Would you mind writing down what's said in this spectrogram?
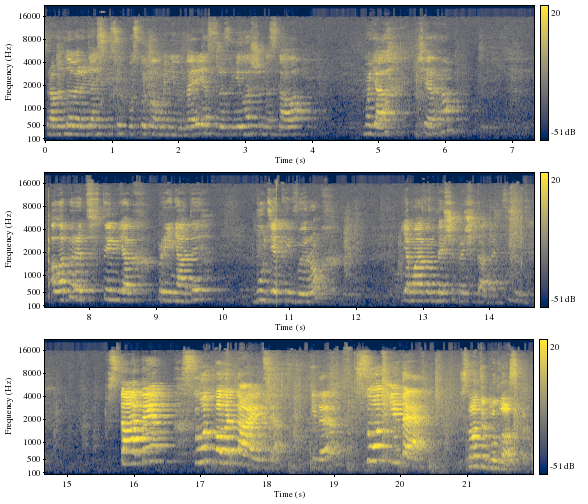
Справедливий радянський суд постукав мені у двері, я зрозуміла, що настала моя черга. Але перед тим, як прийняти будь-який вирок, я маю вам дещо прочитати. Встати! Суд повертається! Іде? Суд іде! Встати, будь ласка.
